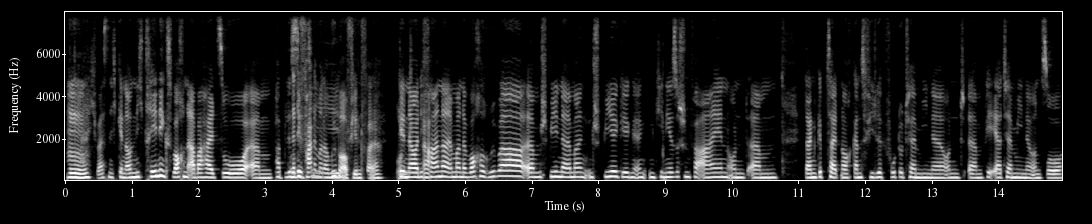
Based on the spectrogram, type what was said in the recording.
Mhm. Ich weiß nicht genau, nicht Trainingswochen, aber halt so ähm, Publicity. Ja, die fahren immer darüber auf jeden Fall. Und, genau, die ja. fahren da immer eine Woche rüber, ähm, spielen da immer ein Spiel gegen irgendeinen chinesischen Verein und ähm, dann gibt's halt noch ganz viele Fototermine und ähm, PR-Termine und so.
